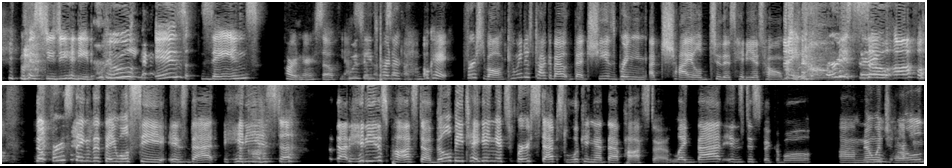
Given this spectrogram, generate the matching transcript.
Miss Gigi Hadid, who is Zayn's partner. So, yeah. Who is Zayn's partner? Okay, first of all, can we just talk about that she is bringing a child to this hideous home? I know. It's so awful. the first thing that they will see is that hideous Pasta. that hideous pasta. They'll be taking its first steps looking at that pasta. Like that is despicable. Um, no one should world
